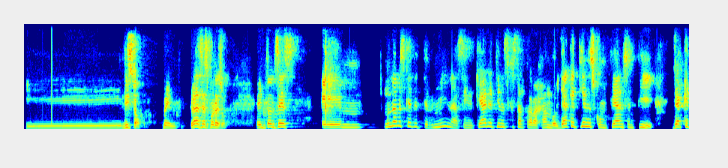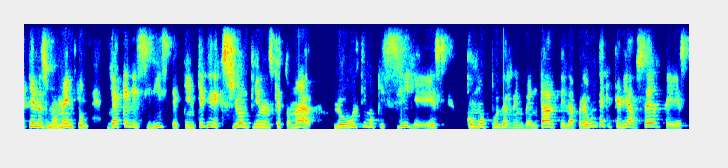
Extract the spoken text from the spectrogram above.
Y listo, Ven, gracias por eso. Entonces, em, una vez que determinas en qué área tienes que estar trabajando, ya que tienes confianza en ti, ya que tienes momentum, ya que decidiste que en qué dirección tienes que tomar, lo último que sigue es cómo puedes reinventarte. Y la pregunta que quería hacerte es,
